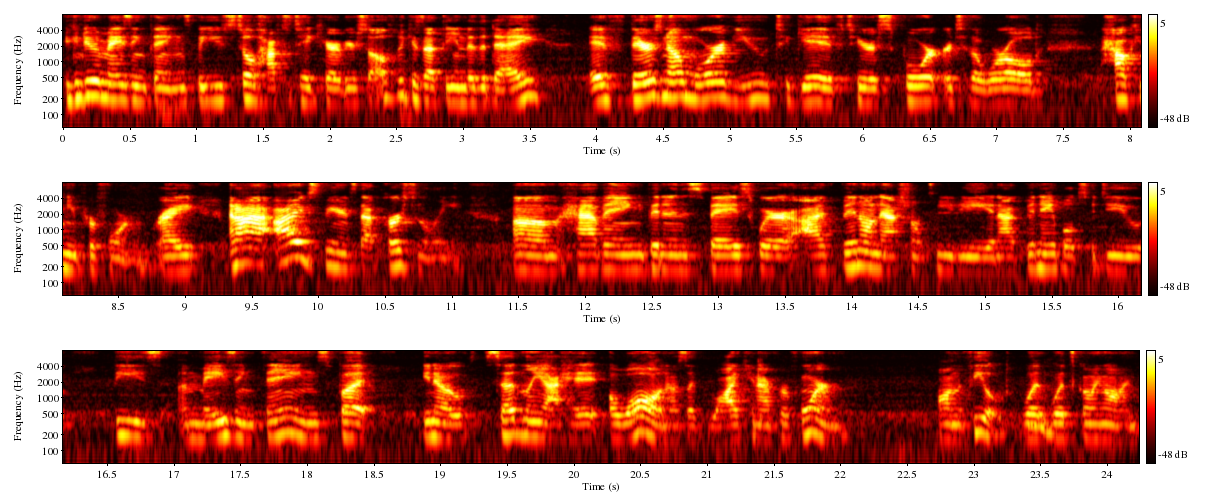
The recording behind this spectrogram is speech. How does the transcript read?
You can do amazing things, but you still have to take care of yourself because at the end of the day, if there's no more of you to give to your sport or to the world, how can you perform, right? And I, I experienced that personally, um, having been in the space where I've been on national TV and I've been able to do these amazing things, but you know, suddenly I hit a wall and I was like, why can I perform on the field? What, hmm. what's going on?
